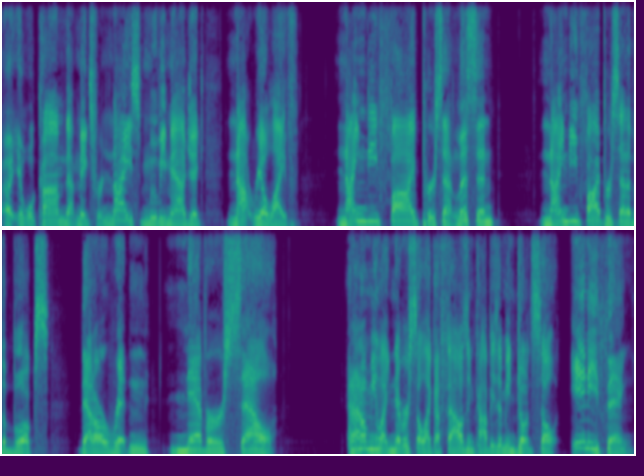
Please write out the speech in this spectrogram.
uh, it will come, that makes for nice movie magic, not real life. 95%, listen, 95% of the books that are written never sell. And I don't mean like never sell like a thousand copies. I mean, don't sell anything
